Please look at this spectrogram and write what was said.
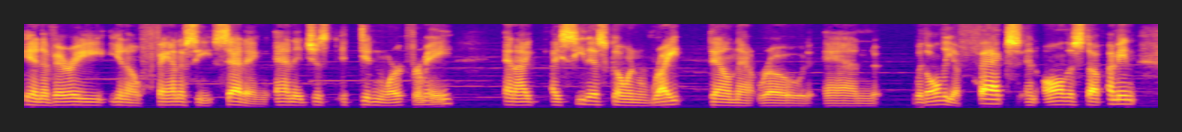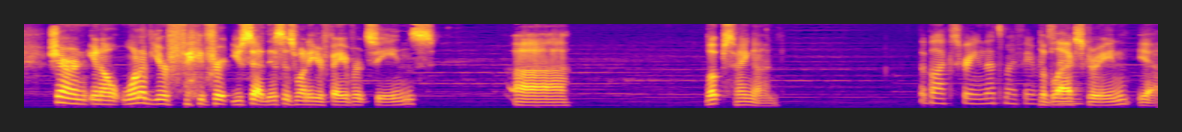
in a very, you know, fantasy setting, and it just it didn't work for me. And I I see this going right down that road, and with all the effects and all this stuff. I mean, Sharon, you know, one of your favorite. You said this is one of your favorite scenes. Uh, whoops, hang on. The black screen. That's my favorite. The black scene. screen. Yeah.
